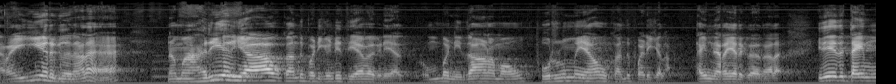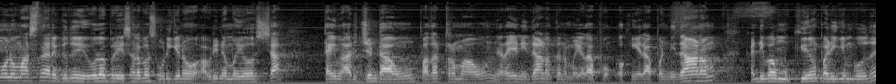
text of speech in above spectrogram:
நிறைய இருக்கிறதுனால நம்ம அரியறியாக உட்காந்து படிக்க வேண்டிய தேவை கிடையாது. ரொம்ப நிதானமாகவும் பொறுமையாகவும் உட்காந்து படிக்கலாம். டைம் நிறைய இருக்கிறதுனால. இதே இது டைம் மூணு மாதம் தான் இருக்குது. இவ்வளோ பெரிய சிலபஸ் முடிக்கணும் அப்படின்னு நம்ம யோசிச்சா டைம் அர்ஜென்ட்டாகவும் பதற்றமாகவும் நிறைய நிதானத்தை நம்ம இழப்போம். ஓகேங்களா அப்போ நிதானம் கண்டிப்பாக முக்கியம். படிக்கும்போது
